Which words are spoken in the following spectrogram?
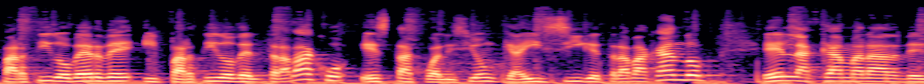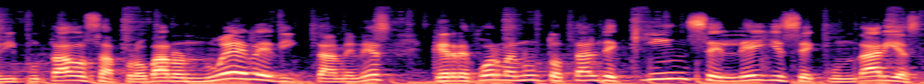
Partido Verde y Partido del Trabajo, esta coalición que ahí sigue trabajando. En la Cámara de Diputados aprobaron nueve dictámenes que reforman un total de 15 leyes secundarias.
